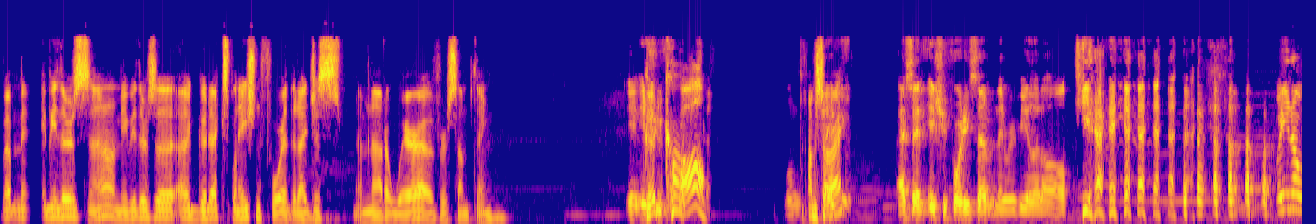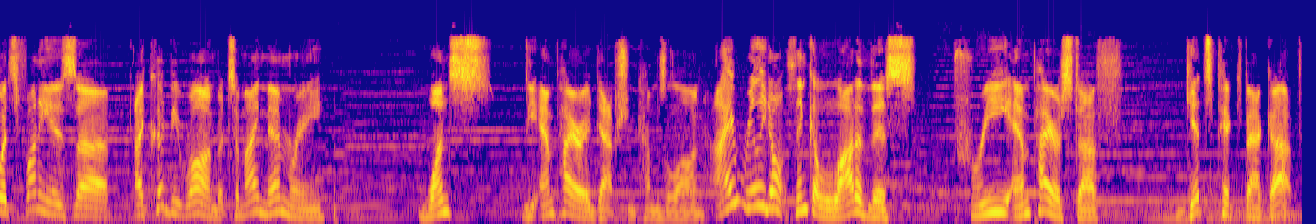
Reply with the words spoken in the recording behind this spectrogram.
But maybe there's I don't know. Maybe there's a, a good explanation for it that I just am not aware of or something. Issue good call. Well, I'm sorry. I said issue 47. They reveal it all. Yeah. well, you know what's funny is uh, I could be wrong, but to my memory, once the Empire adaptation comes along, I really don't think a lot of this pre-Empire stuff gets picked back up.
